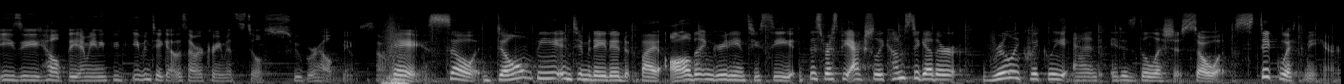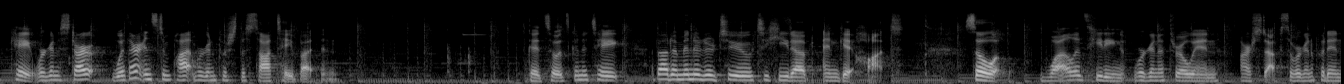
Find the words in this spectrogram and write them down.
easy, healthy. I mean, if you even take out the sour cream, it's still super healthy. So. Okay, so don't be intimidated by all the ingredients you see. This recipe actually comes together really quickly and it is delicious. So stick with me here. Okay, we're gonna start with our Instant Pot and we're gonna push the saute button. Good, so it's gonna take about a minute or two to heat up and get hot. So while it's heating, we're gonna throw in our stuff. So we're gonna put in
